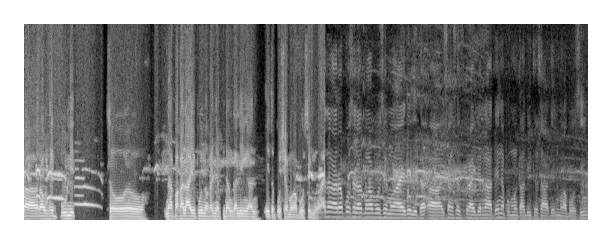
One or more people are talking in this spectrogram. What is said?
ah, roundhead pulit. So, napakalayo po ng kanyang pinanggalingan. Ito po siya mga bossing mga Magandang araw po sa lahat mga bossing mga idol. Ito, ah, isang subscriber natin na pumunta dito sa atin mga bossing.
